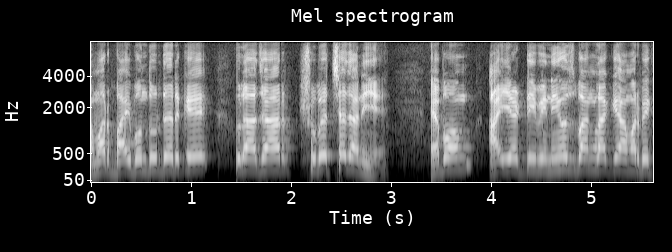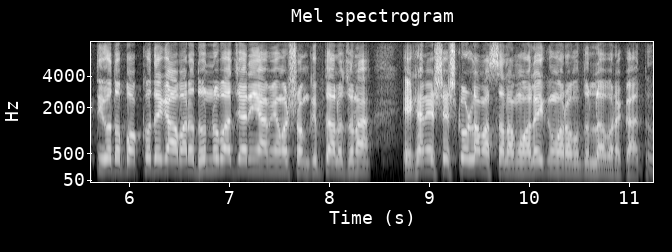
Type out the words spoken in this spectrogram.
আমার ভাই বন্ধুদেরকে ঈদুল আজহার শুভেচ্ছা জানিয়ে এবং আইআর টিভি নিউজ বাংলাকে আমার ব্যক্তিগত পক্ষ থেকে আবারও ধন্যবাদ জানিয়ে আমি আমার সংক্ষিপ্ত আলোচনা এখানে শেষ করলাম। আসসালামু আলাইকুম রহমতুল্লাহ বরাকাতু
